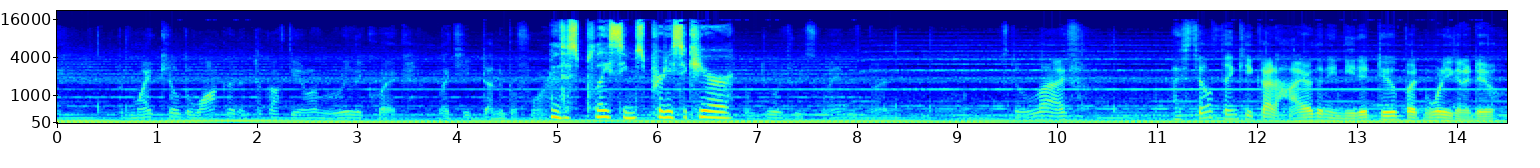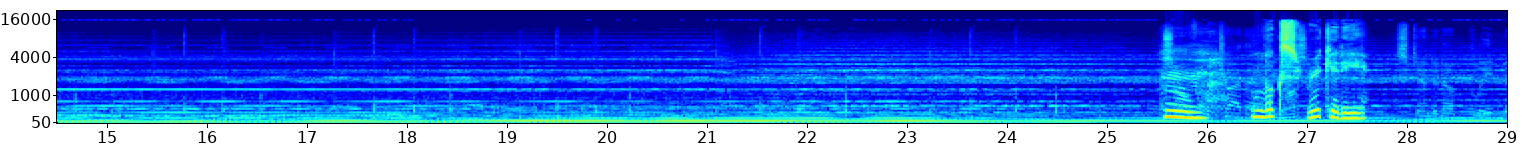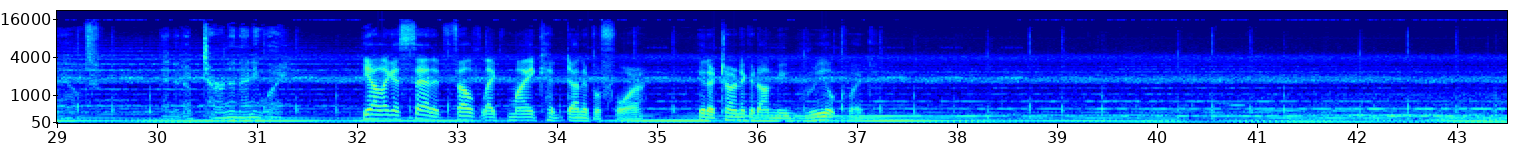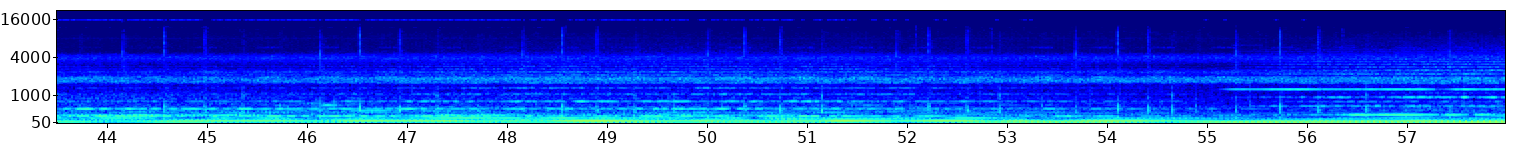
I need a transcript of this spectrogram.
But Mike killed the walker, then took off the arm really quick, like he'd done it before. This place seems pretty secure. From two or three swings, but still alive. I still think he got higher than he needed to, but what are you gonna do? Hmm. Looks rickety. Ended up bleeding out. Ended up turning anyway. Yeah, like I said, it felt like Mike had done it before. He had a tourniquet on me real quick.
